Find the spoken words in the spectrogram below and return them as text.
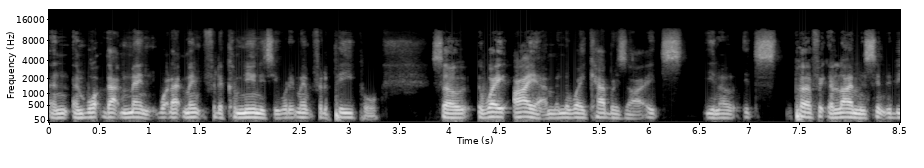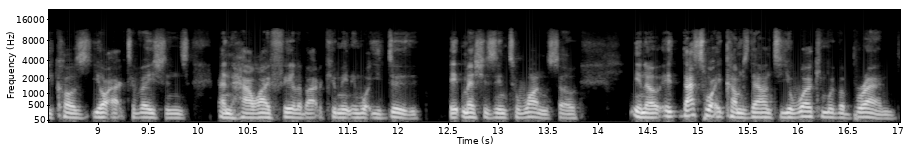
and and what that meant, what that meant for the community, what it meant for the people. So the way I am and the way Cadbury's are, it's you know it's perfect alignment simply because your activations and how i feel about the community and what you do it meshes into one. So you know it, that's what it comes down to. You're working with a brand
